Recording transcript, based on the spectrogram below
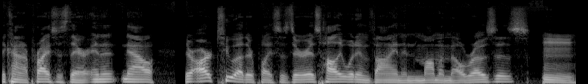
the kind of prices there. And it, now there are two other places. There is Hollywood and Vine and Mama Melrose's. Mm,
